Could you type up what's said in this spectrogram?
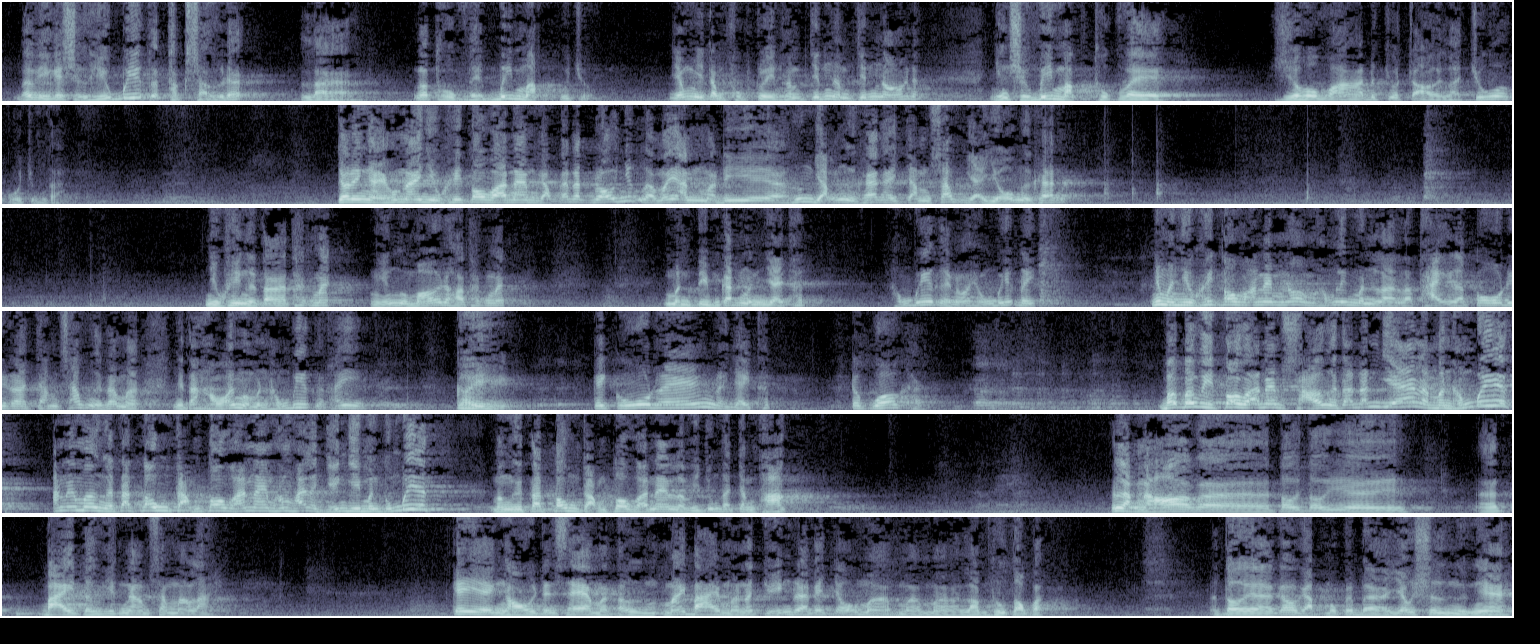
Bởi vì cái sự hiểu biết đó, thật sự đó là nó thuộc về bí mật của Chúa. Giống như trong phục truyền 29 29 nói đó những sự bí mật thuộc về Jehovah Đức Chúa Trời là Chúa của chúng ta cho nên ngày hôm nay nhiều khi tôi và anh em gặp cái rắc rối, nhất là mấy anh mà đi ờ, hướng dẫn người khác hay chăm sóc, dạy dỗ người khác nhiều khi người ta thắc mắc, những người mới đó họ thắc mắc, mình tìm cách mình giải thích. Không biết thì nói, không biết đi. Nhưng mà nhiều khi tôi và anh em nói không liên mình là là thầy, là cô đi ra chăm sóc người ta mà người ta hỏi mà mình không biết thì thấy kỳ. Cái cố ráng là giải thích. Nó quớt hả bởi bởi vì tôi và anh em sợ người ta đánh giá là mình không biết. Anh em ơi, người ta tôn trọng tôi và anh em không phải là chuyện gì mình cũng biết. Mà người ta tôn trọng tôi và anh em là vì chúng ta chân thật. Cái lần nọ ờ, tôi tôi ờ, ờ, bay từ Việt Nam sang Mã Lai. Cái ngồi trên xe mà từ máy bay mà nó chuyển ra cái chỗ mà mà mà làm thủ tục á. Tôi có gặp một cái bà giáo sư người Nga.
